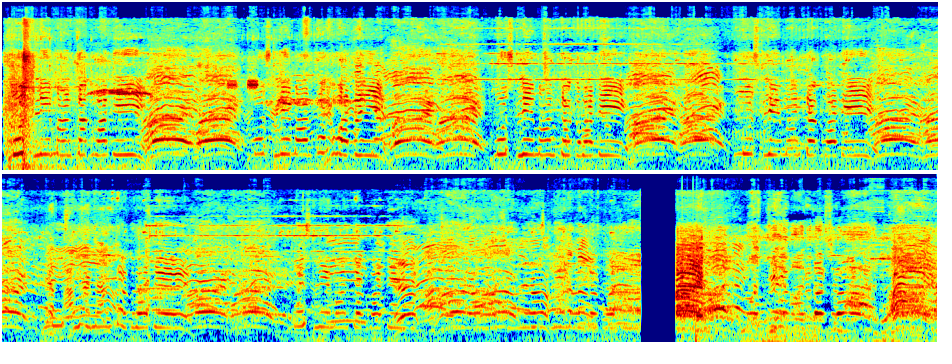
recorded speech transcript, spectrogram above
મુસ્લિમ આતંકવાદી. મુસ્લિમ આતંકવાદી! મુસ્લિમ આતંકવાદી! મુસ્લિમ આતંકવાદી! મુસ્લિમ આતંકવાદી! મુસ્લિમ આતંકવાદી! મુસ્લિમ આતંકવાદી! મુસ્લિમ આતંકવાદ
